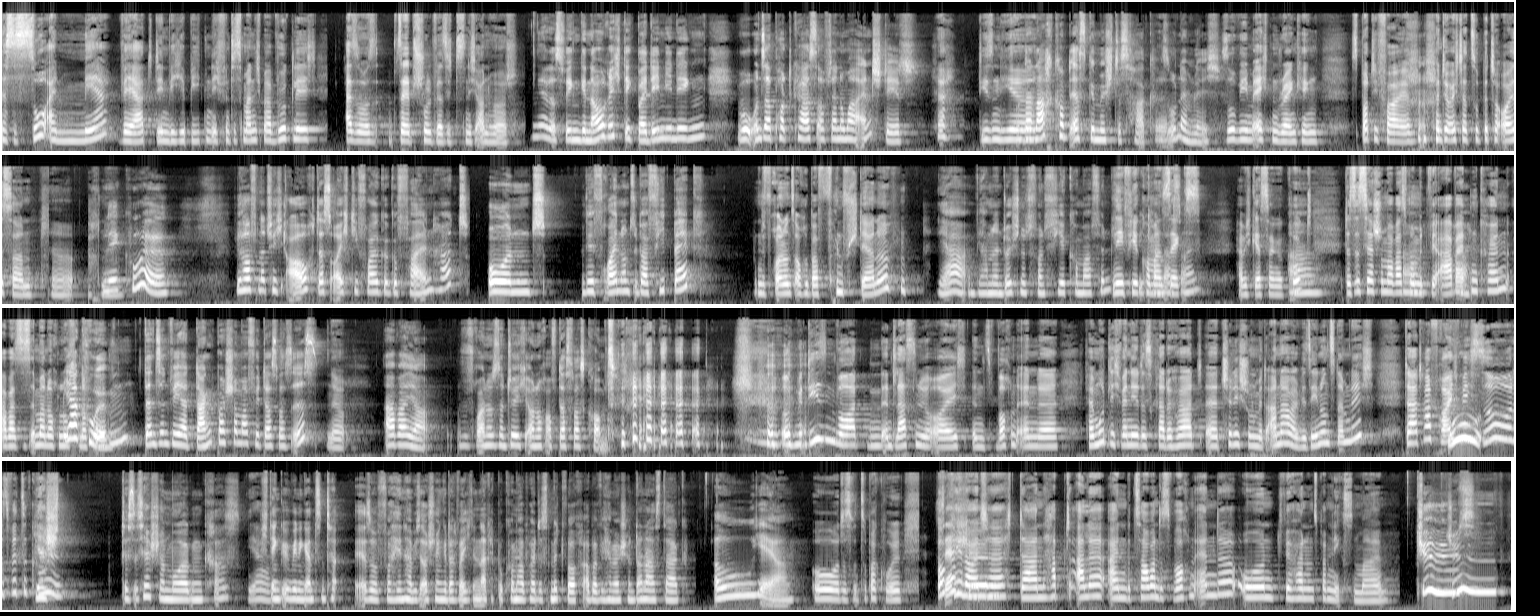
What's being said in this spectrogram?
das ist so ein Mehrwert, den wir hier bieten. Ich finde das manchmal wirklich, also selbst schuld, wer sich das nicht anhört. Ja, deswegen genau richtig bei denjenigen, wo unser Podcast auf der Nummer 1 steht. Ja, diesen hier. Und danach kommt erst gemischtes Hack. Ja. So nämlich. So wie im echten Ranking. Spotify. Könnt ihr euch dazu bitte äußern? Ja. Ach, ne. Nee, cool. Wir hoffen natürlich auch, dass euch die Folge gefallen hat. Und wir freuen uns über Feedback. Wir freuen uns auch über fünf Sterne. Ja, wir haben einen Durchschnitt von 4,5. Nee, 4,6. Habe ich gestern geguckt. Ah. Das ist ja schon mal was, ah. womit wir arbeiten ah. können, aber es ist immer noch Luft ja, nach cool. oben. Dann sind wir ja dankbar schon mal für das, was ist. Ja. Aber ja, wir freuen uns natürlich auch noch auf das, was kommt. Und mit diesen Worten entlassen wir euch ins Wochenende. Vermutlich, wenn ihr das gerade hört, äh, chill ich schon mit Anna, weil wir sehen uns nämlich. Darauf freue ich uh, mich so. Das wird so cool. Ja, das ist ja schon morgen, krass. Ja. Ich denke irgendwie den ganzen Tag, also vorhin habe ich es auch schon gedacht, weil ich eine Nachricht bekommen habe, heute ist Mittwoch, aber wir haben ja schon Donnerstag. Oh yeah. Oh, das wird super cool. Okay, Leute, dann habt alle ein bezauberndes Wochenende und wir hören uns beim nächsten Mal. Tschüss. Tschüss.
